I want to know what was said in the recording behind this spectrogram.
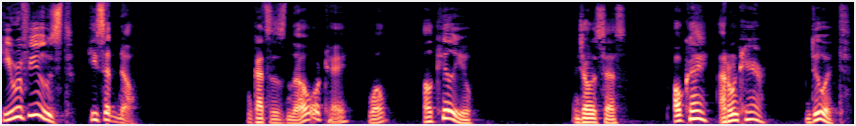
He refused. He said no. And God says, no, okay, well, I'll kill you. And Jonah says, okay, I don't care. Do it.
